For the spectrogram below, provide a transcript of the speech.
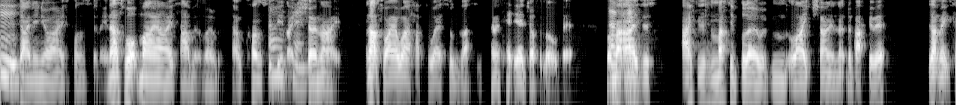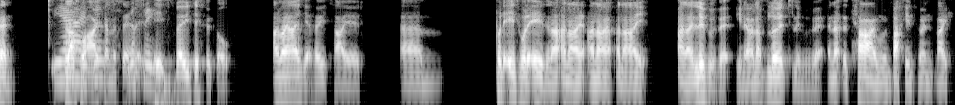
Mm. shining in your eyes constantly, and that's what my eyes have at the moment. I'm constantly being like Okay. shine light, and that's why I have to wear sunglasses, to kind of take the edge off a little bit. But my eyes just, I there's a massive blur with light shining at the back of it. Does that make sense? Yeah, that's what I does- kind of say. It's, it's very difficult, and my eyes get very tired. Um, but it is what it is, and I and I and I and I and I live with it, you know, and I've learned to live with it. And at the time, we're back into like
